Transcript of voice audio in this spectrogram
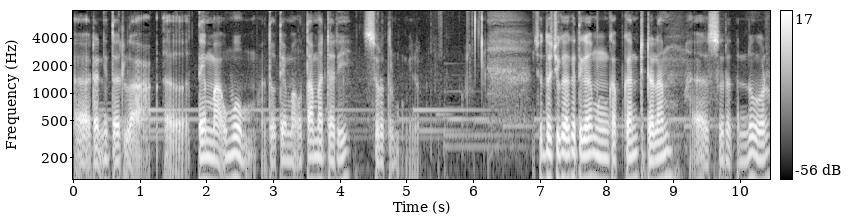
uh, dan itu adalah uh, tema umum atau tema utama dari surat Al-Mukminun. Contoh juga ketika mengungkapkan di dalam uh, surat An-Nur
